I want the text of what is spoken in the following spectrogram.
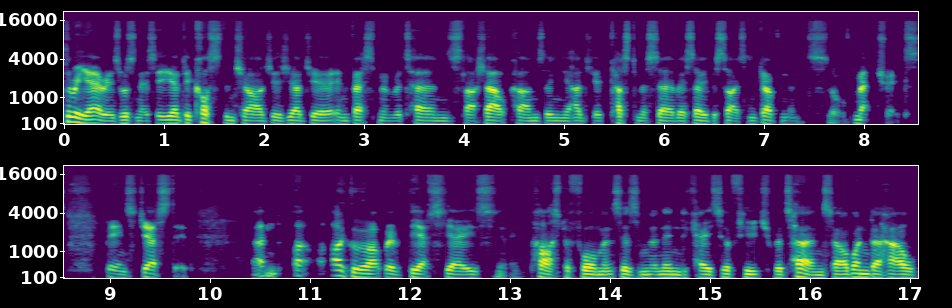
three areas, wasn't it? So you had your cost and charges, you had your investment returns slash outcomes, and you had your customer service oversight and governance sort of metrics being suggested. And I, I, grew up with the FCA's you know, past performance isn't an indicator of future returns. So I wonder how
